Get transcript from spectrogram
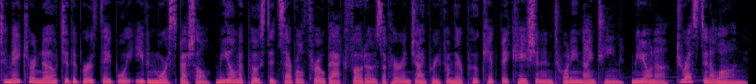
To make her note to the birthday boy even more special, Miona posted several throwback photos of her and Jibri from their Phuket vacation in 2019. Miona, dressed in a long,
